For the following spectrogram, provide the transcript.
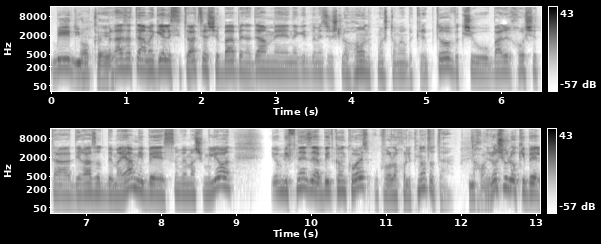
בדיוק. אוקיי. אבל אז אתה מגיע לסיטואציה שבה בן אדם, אה, נגיד באמת יש לו הון, כמו שאתה אומר, בקריפטו, וכשהוא בא לרכוש את הדירה הזאת במיאמי ב-20 ומשהו מיליון, יום לפני זה הביטקוין קורס, הוא כבר לא יכול לקנות אותה. נכון. זה לא שהוא לא קיבל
